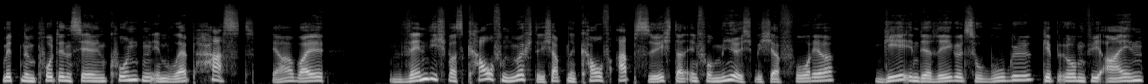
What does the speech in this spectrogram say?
mit einem potenziellen Kunden im Web hast. Ja, weil wenn ich was kaufen möchte, ich habe eine Kaufabsicht, dann informiere ich mich ja vorher, gehe in der Regel zu Google, gebe irgendwie ein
